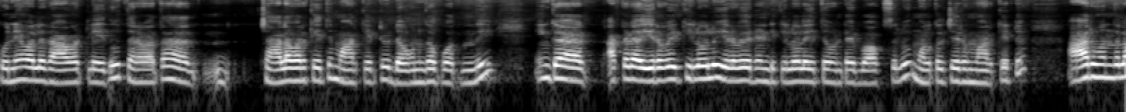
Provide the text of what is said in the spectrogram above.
కొనేవాళ్ళు రావట్లేదు. తర్వాత చాలా వరకు అయితే మార్కెట్ డౌన్గా పోతుంది. ఇంకా అక్కడ ఇరవై కిలోలు ఇరవై రెండు కిలోలు అయితే ఉంటాయి బాక్సులు మొలకల చెరువు మార్కెట్. ఆరు వందల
